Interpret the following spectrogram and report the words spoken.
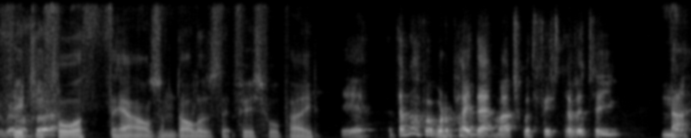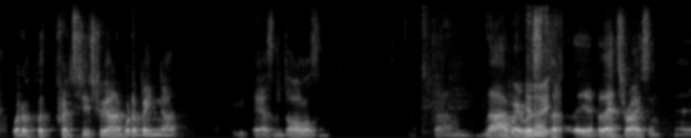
Thirty-four thousand dollars that first four paid. Yeah, I don't know if I would have paid that much with Festivity. No, would have with Princess. It would have been a few thousand dollars. Um, no, we were still there, but that's racing. Yeah.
